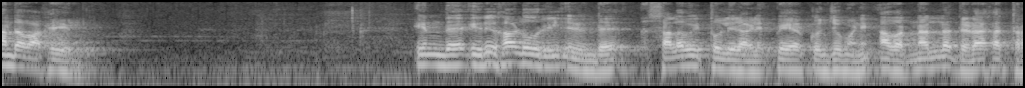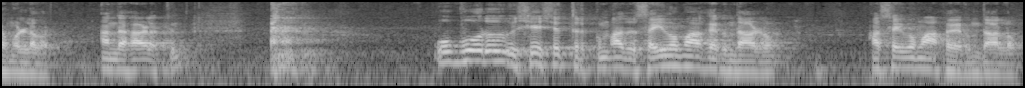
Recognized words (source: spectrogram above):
அந்த வகையில் இந்த இருகாலூரில் இருந்த சலவை தொழிலாளி பெயர் குஞ்சுமணி அவர் நல்ல திடகத்திரமுள்ளவர் அந்த காலத்தில் ஒவ்வொரு விசேஷத்திற்கும் அது சைவமாக இருந்தாலும் அசைவமாக இருந்தாலும்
